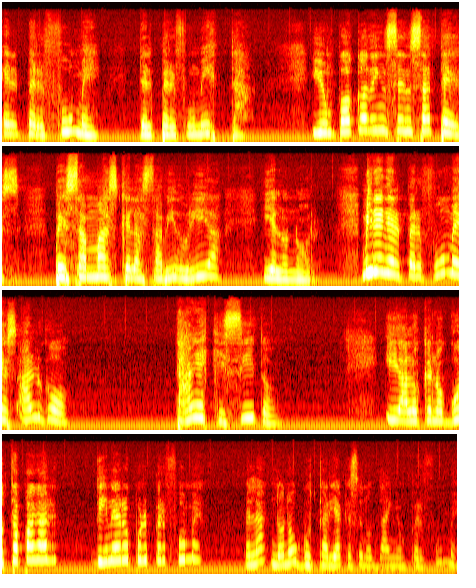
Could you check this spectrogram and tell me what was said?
el perfume del perfumista y un poco de insensatez pesa más que la sabiduría y el honor. Miren, el perfume es algo tan exquisito. Y a los que nos gusta pagar dinero por el perfume, ¿verdad? No nos gustaría que se nos dañe un perfume.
